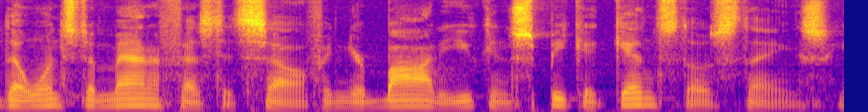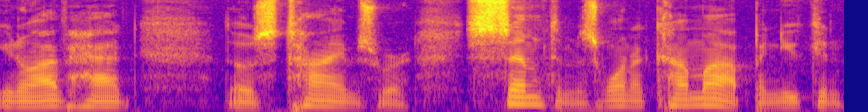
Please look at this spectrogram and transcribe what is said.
that wants to manifest itself in your body, you can speak against those things. You know, I've had those times where symptoms want to come up and you can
